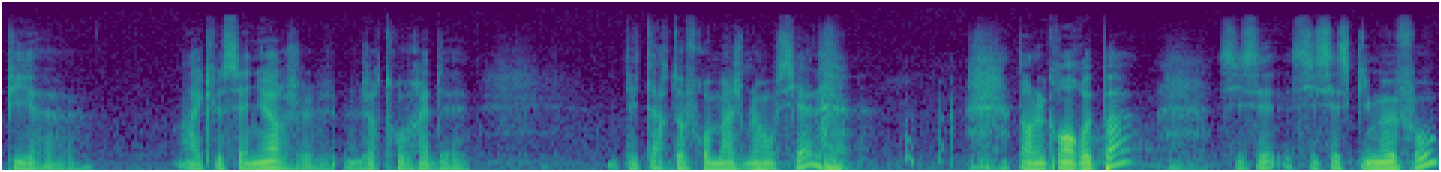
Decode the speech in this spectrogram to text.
Puis, euh, avec le Seigneur, je, retrouverai des, tartes au fromage blanc au ciel, dans le grand repas, si c'est ce qu'il me faut.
